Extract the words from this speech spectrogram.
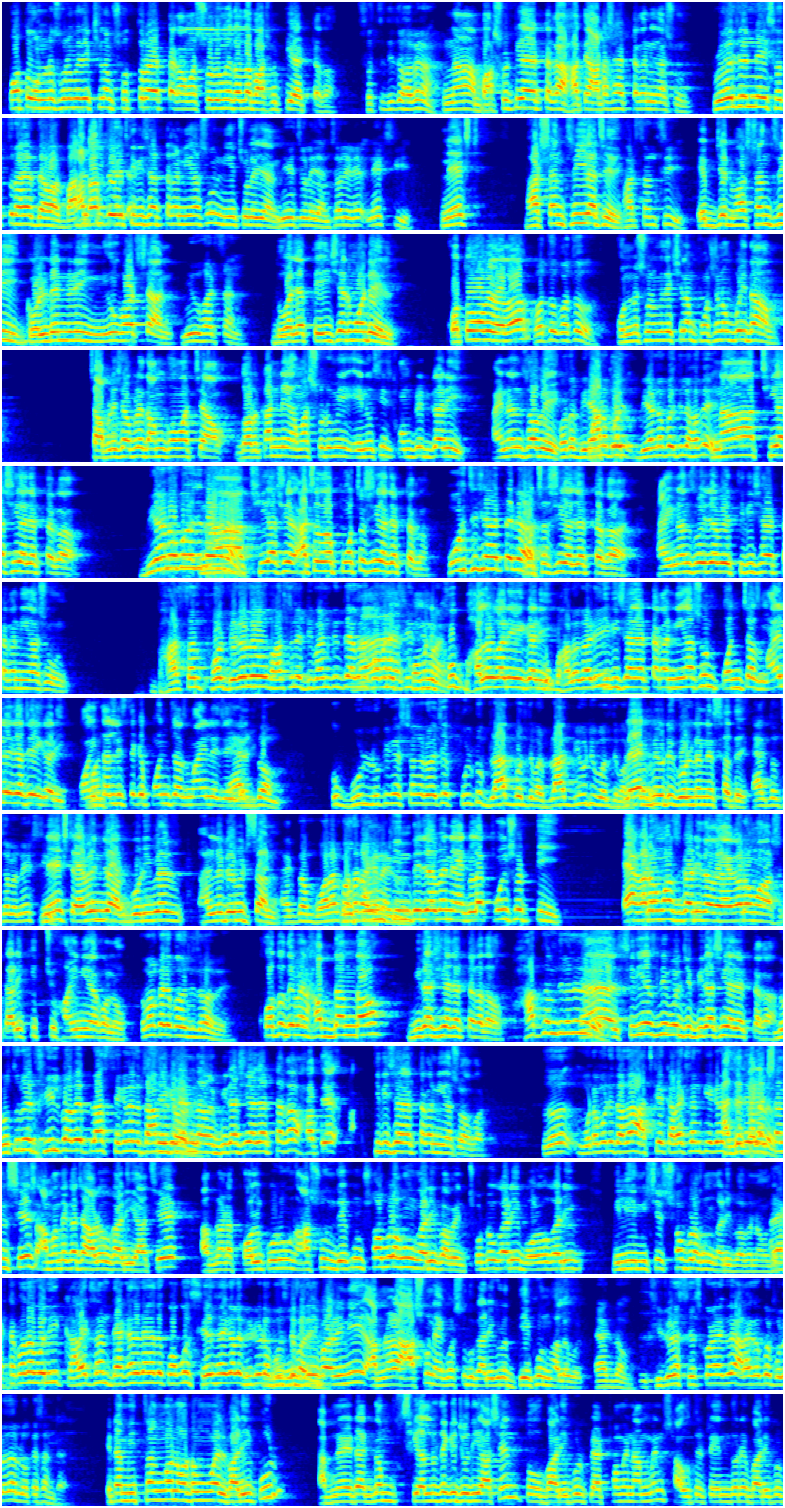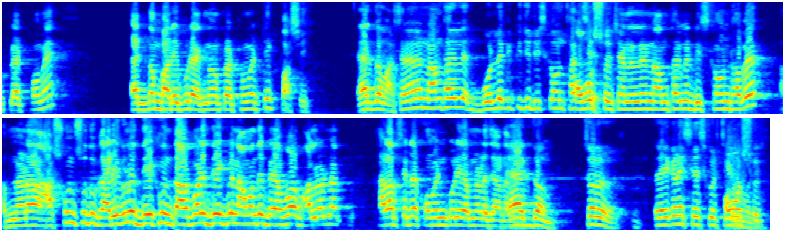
কত? অন্য শোরুমে দেখছিলাম সত্তর হাজার টাকা আমার শোরুমে দাদা বাষট্টি হাজার টাকা। সত্যি দিতে হবে না? না বাষট্টি হাজার টাকা হাতে আঠাশ হাজার টাকা নিয়ে আসুন। প্রয়োজন নেই সত্তর হাজার দেওয়ার আঠাশ থেকে তিরিশ হাজার টাকা নিয়ে আসুন নিয়ে চলে যান। নিয়ে চলে যান। চলে নেক্সট কি? নেক্সট ভার্সন থ্রি আছে। Version three FZ version three golden ring new version new version দু হাজার তেইশের মডেল কত হবে দাদা? কত কত? অন্য শোরুমে দেখছিলাম পঁচানব্বই দাম। চাপড়ে চাপড়ে দাম কমাচ্ছে দরকার নেই আমার শোরুমে এনওসি কমপ্লিট গাড়ি ফাইন্যান্স হবে। কত বিরানব্বই বিরানব্বই দিলে হবে? না ছিয়াশি হাজার টাকা। বিরানব্বই হবে না ছিয়াশি আচ্ছা দাদা পঁচাশি হাজার টাকা। পঁচিশ হাজার টাকা? পঁচাশি হাজার টাকা। ফাইন্যান্স হয়ে যাবে তিরিশ হাজার টাকা নিয়ে আসুন। ভার্সন ফোর বেরোলেও ভার্সনের ডিমান্ড কিন্তু এখন কমে হ্যাঁ, খুব ভালো গাড়ি এই গাড়ি। ভালো গাড়ি। তিরিশ হাজার টাকা নিয়ে আসুন পঞ্চাশ মাইলেজ আছে এই গাড়ি। পঁয়তাল্লিশ থেকে পঞ্চাশ মাইলেজ একদম। খুব গুড লুকিং এর সঙ্গে রয়েছে ফুল টু ব্ল্যাক বলতে পার ব্ল্যাক বিউটি বলতে পার। ব্ল্যাক বিউটি গোল্ডেন এর সাথে। একদম চলো নেক্সট নেক্সট অ্যাভেঞ্জার গরিবের হার্লে ডেভিডসন একদম বলার কথা রাখে নতুন না একদম। কিনতে যাবেন এক লাখ পঁয়ষট্টি। এগারো মাস গাড়ি দাদা এগারো মাস। গাড়ি কিচ্ছু হয়নি এখনও। তোমার কাছে কত দিতে হবে? কত দেবেন? হাফ দাম দাও বিরাশি হাজার টাকা দাও। হাফ দাম দিলে হ্যাঁ সিরিয়াসলি বলছি বিরাশি হাজার টাকা। নতুনের ফিল পাবে প্লাস সেকেন্ড হ্যান্ড দাম দামে বিরাশি হাজার টাকা হাতে তিরিশ হাজার টাকা নিয়ে আসো আবার। মোটামুটি দাদা আজকের কালেকশন কি এখানে আজকে? কালেকশন শেষ আমাদের কাছে আরও গাড়ি আছে। আপনারা কল করুন আসুন দেখুন সব রকম গাড়ি পাবেন। ছোট গাড়ি বড় গাড়ি মিলিয়ে মিশিয়ে সব রকম গাড়ি পাবেন আমাদের একটা কথা বলি কালেকশন দেখাতে দেখাতে কখন শেষ হয়ে গেল ভিডিওটা বুঝতে পারি পারিনি। আপনারা আসুন একবার শুধু গাড়িগুলো দেখুন ভালো করে। একদম। ভিডিওটা শেষ করার আগে আরেকবার বলে দাও লোকেশনটা এটা মিত্রাঙ্গন অটোমোবাইল বাড়িপুর। আপনার এটা একদম শিয়ালদা থেকে যদি আসেন তো বাড়িপুর প্ল্যাটফর্মে নামবেন সাউথে ট্রেন ধরে বাড়িপুর প্ল্যাটফর্মে একদম বাড়িপুর এক নম্বর প্ল্যাটফর্মের ঠিক পাশেই। একদম। আর চ্যানেলের নাম থাকলে বললে কি কিছু ডিসকাউন্ট থাকছে? অবশ্যই চ্যানেলের নাম থাকলে ডিসকাউন্ট হবে। আপনারা আসুন শুধু গাড়িগুলো দেখুন তারপরে দেখবেন আমাদের ব্যবহার ভালো না খারাপ সেটা কমেন্ট করে আপনারা জানাবেন। একদম। চলো তাহলে এখানে শেষ করছি। অবশ্যই।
